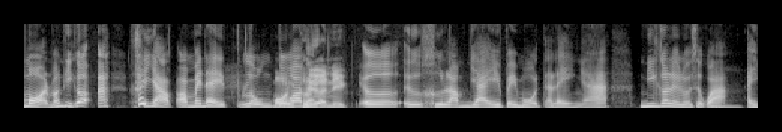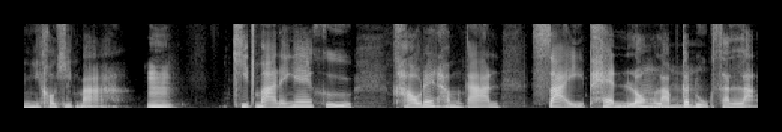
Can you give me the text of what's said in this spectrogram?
หมอนบางทีก็อะขยับอะไม่ได้ลงหมอตันวเคแบลื่อบนอีก เออเออคือลำไยไปหมดอะไรอย่างเงี้ย นี่ก็เลยรู้สึกว่า ไอ้นี่เขาคิดมา อืม คิดมาในแง่คือ เขาได้ทำการใส่แผ่นรองรับกระดูกสันหลัง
